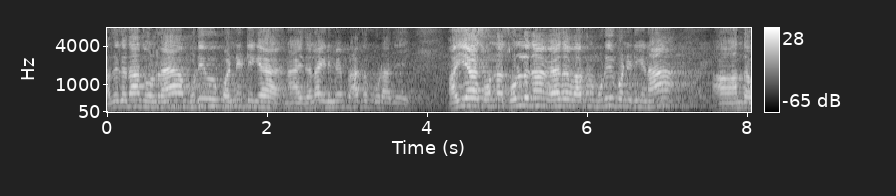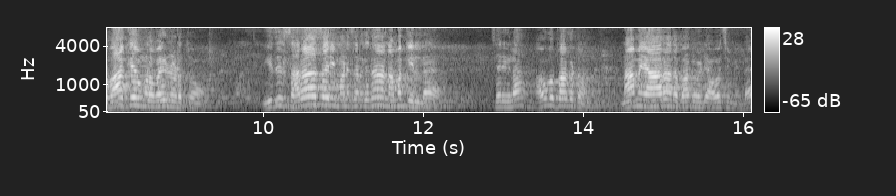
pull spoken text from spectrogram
அதுக்கு தான் சொல்கிறேன் முடிவு பண்ணிட்டீங்க. நான் இதெல்லாம் இனிமேல் பார்க்கக்கூடாது ஐயா சொன்ன சொல்லு தான் வேத வாக்குன்னு முடிவு பண்ணிட்டீங்கன்னா அந்த வாக்கே உங்களை வழி நடத்தும் இது சராசரி மனுஷனுக்கு தான் நமக்கு இல்லை. சரிங்களா? அவங்க பார்க்கட்டும். நாம் யாரும் அதை பார்க்க வேண்டிய அவசியம் இல்லை.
